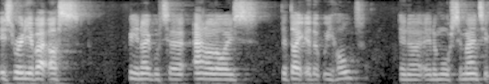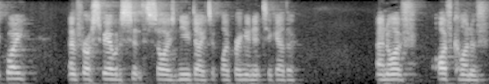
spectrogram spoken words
it's really about us being able to analyze the data that we hold in a in a more semantic way and for us to be able to synthesize new data by bringing it together. And I've I've kind of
